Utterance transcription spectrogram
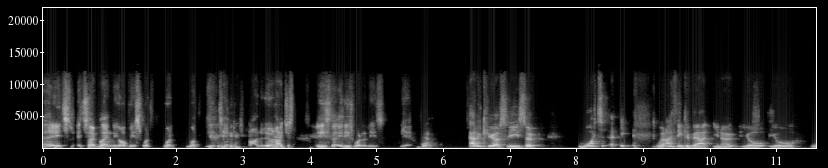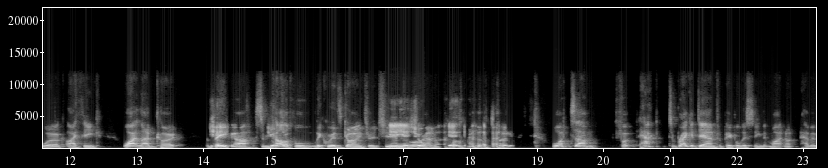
Uh, it's it's so blatantly obvious what what what the attempt is trying to do, and I just it is it is what it is. Yeah. Well, out of curiosity, so what when I think about you know your your work, I think white lab coat, a beaker, some sure. colourful liquids going through tubes yeah, yeah, all sure. around. Yeah, absolutely. What um for how to break it down for people listening that might not have a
